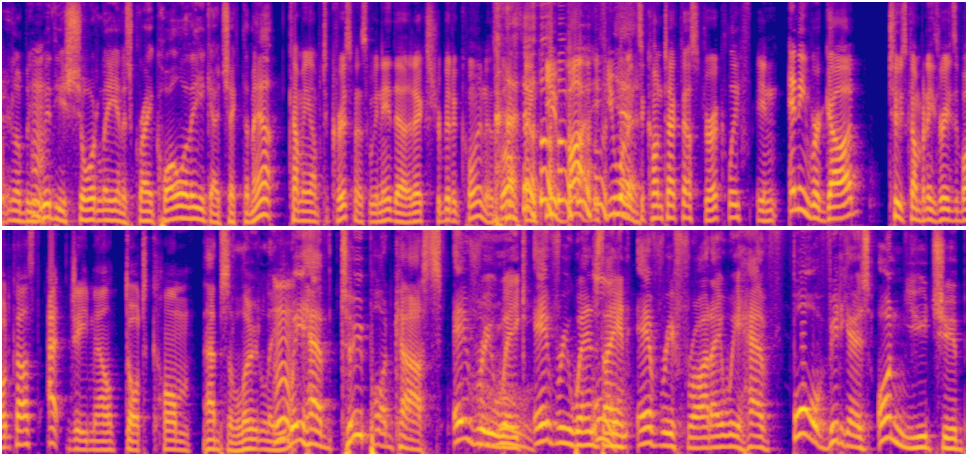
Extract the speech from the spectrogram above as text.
T-shirt. It'll be hmm. with you shortly, and it's great quality. Go check them out. Coming up to Christmas, we need that extra bit of coin as well. Thank you. But if you Yeah. wanted to contact us directly in any regard, Two's Companies Reads a podcast at gmail.com. Absolutely. Hmm. We have two podcasts every week, every Wednesday and every Friday. We have four videos on YouTube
